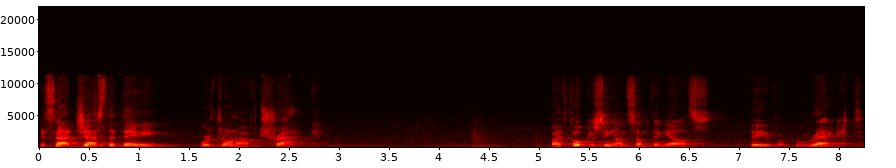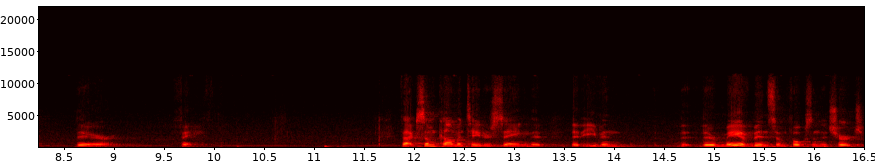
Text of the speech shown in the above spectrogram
It's not just that they were thrown off track. By focusing on something else, they've wrecked their faith. In fact, some commentators saying that, that even th- there may have been some folks in the church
